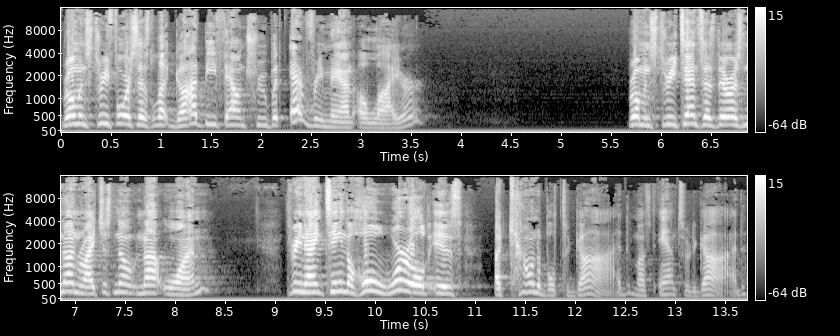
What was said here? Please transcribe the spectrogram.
Romans 3 4 says, Let God be found true, but every man a liar. Romans 3:10 says there is none righteous, no, not one. 3:19 the whole world is accountable to God, must answer to God.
